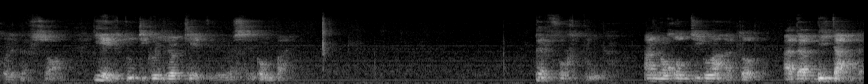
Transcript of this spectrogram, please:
con le persone. Ieri tutti quegli occhietti dei nostri compagni, per fortuna, hanno continuato ad abitare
